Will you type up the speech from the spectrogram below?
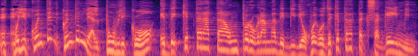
Oye, cuenten, cuéntenle al público eh, de qué trata un programa de videojuegos, de qué trata Exagaming.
